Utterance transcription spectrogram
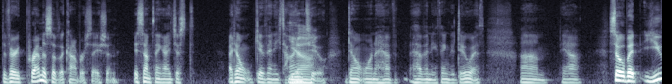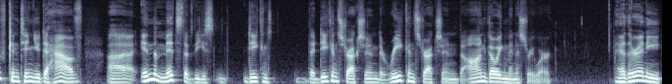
the very premise of the conversation is something I just I don't give any time yeah. to. Don't want to have have anything to do with. Um, yeah. So, but you've continued to have uh, in the midst of these decon- the deconstruction, the reconstruction, the ongoing ministry work. Are there any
